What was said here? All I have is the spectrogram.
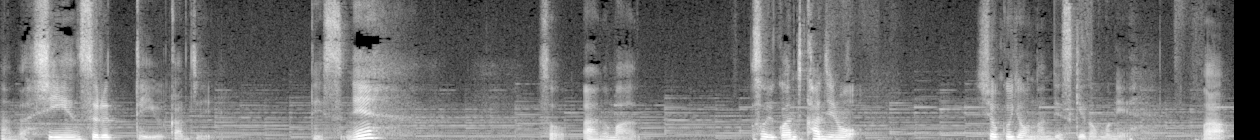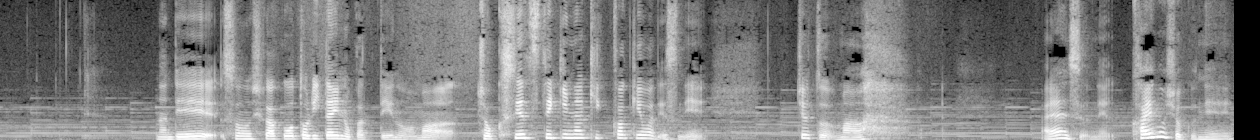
あなんだ支援するっていう感じですね。そうあのまあそういう感じの職業なんですけどもねまあなんでその資格を取りたいのかっていうのはまあ直接的なきっかけはですねちょっとまああれなんですよね介護職ね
